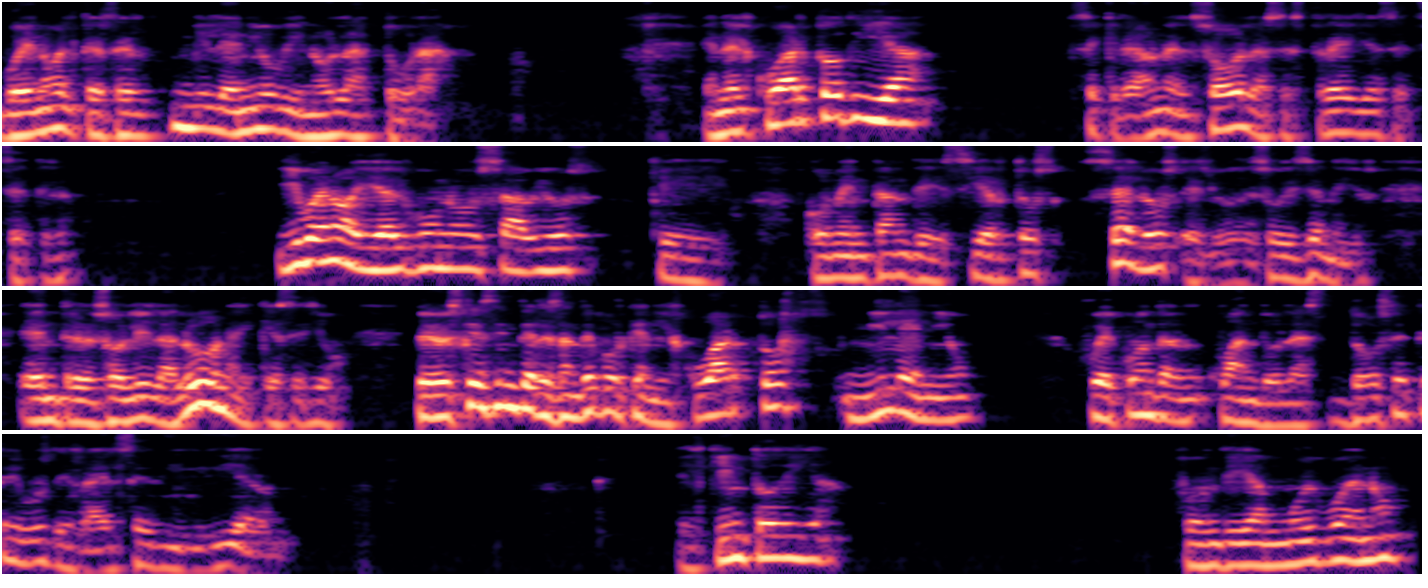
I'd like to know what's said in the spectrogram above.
Bueno, el tercer milenio vino la Torah. En el cuarto día se crearon el sol, las estrellas, etc. Y bueno, hay algunos sabios que comentan de ciertos celos, ellos, eso dicen ellos, entre el sol y la luna y qué sé yo. Pero es que es interesante porque en el cuarto milenio fue cuando, cuando las doce tribus de Israel se dividieron. El quinto día fue un día muy bueno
